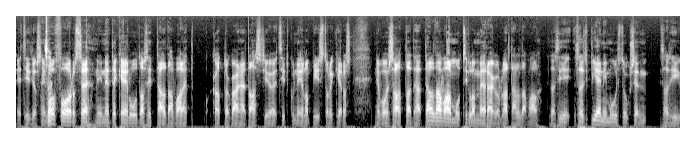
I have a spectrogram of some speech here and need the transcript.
Että jos niillä on force, niin ne tekee luultavasti tällä tavalla, että kattokaa näitä asioita, sitten kun niillä on pistolikierros, ne voi saattaa tehdä tällä tavalla, mutta silloin me reagoidaan tällä tavalla. Sellaisia pieni muistuksia, sellaisia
